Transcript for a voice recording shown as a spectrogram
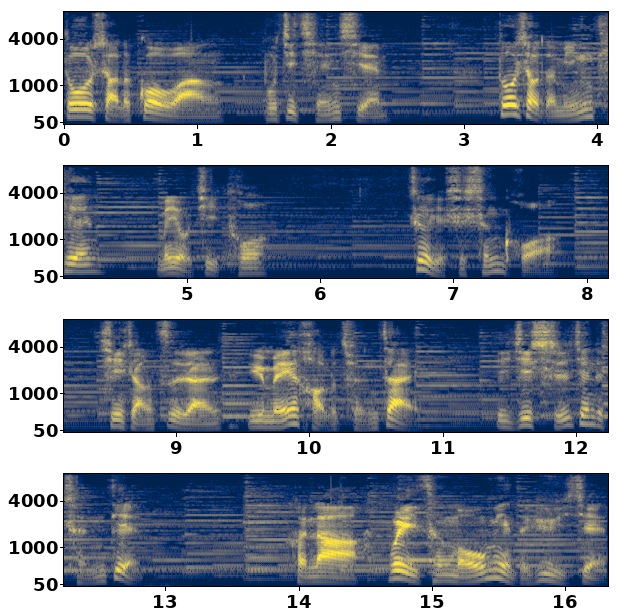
多少的过往不计前嫌，多少的明天没有寄托。这也是生活，欣赏自然与美好的存在，以及时间的沉淀。和那未曾谋面的遇见，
